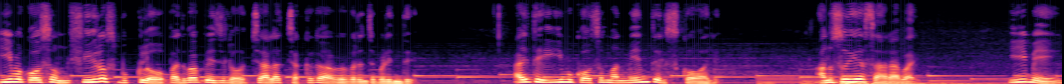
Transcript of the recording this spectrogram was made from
ఈమె కోసం హీరోస్ బుక్లో పదవ పేజీలో చాలా చక్కగా వివరించబడింది. అయితే ఈమె కోసం మనం ఏం తెలుసుకోవాలి? అనసూయ సారాభాయ్ ఈమె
